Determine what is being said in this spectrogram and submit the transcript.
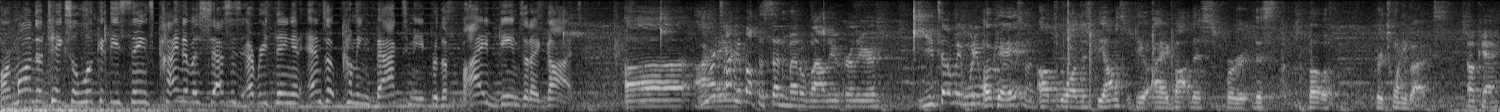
Armando takes a look at these things, kind of assesses everything, and ends up coming back to me for the five games that I got. Uh, We were I- talking about the sentimental value earlier. You tell me what do you want for Okay, this one? I'll, well, I'll just be honest with you. I bought this for this both for 20 bucks Okay.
